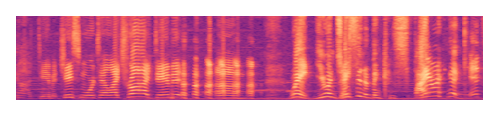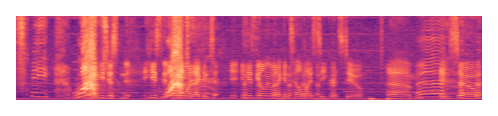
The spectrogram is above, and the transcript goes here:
God damn it, Jason Wardell! I tried. Damn it. um. Wait, you and Jason have been conspiring against me? What? Yeah, he just he's the What? only one I can t- he's the only one I can tell my secrets to. Um, and so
